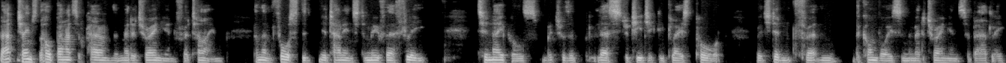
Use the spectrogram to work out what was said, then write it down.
that changed the whole balance of power in the Mediterranean for a time, and then forced the Italians to move their fleet to Naples, which was a less strategically placed port, which didn't threaten the convoys in the Mediterranean so badly.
